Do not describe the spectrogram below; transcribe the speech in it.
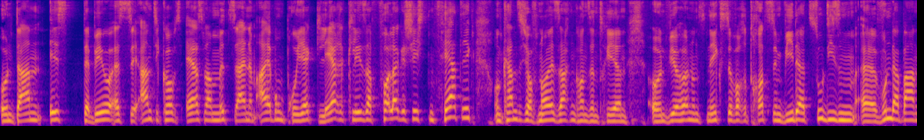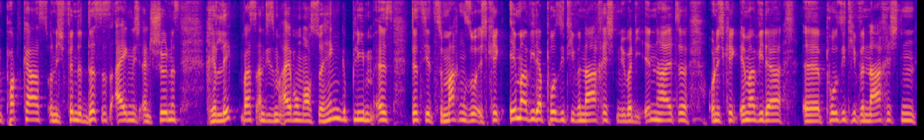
und dann ist der BOSC Antikorps erstmal mit seinem Albumprojekt Leere Gläser voller Geschichten fertig und kann sich auf neue Sachen konzentrieren. Und wir hören uns nächste Woche trotzdem wieder zu diesem äh, wunderbaren Podcast. Und ich finde, das ist eigentlich ein schönes Relikt, was an diesem Album auch so hängen geblieben ist, das hier zu machen. So, ich kriege immer wieder positive Nachrichten über die Inhalte und ich kriege immer wieder äh, positive Nachrichten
